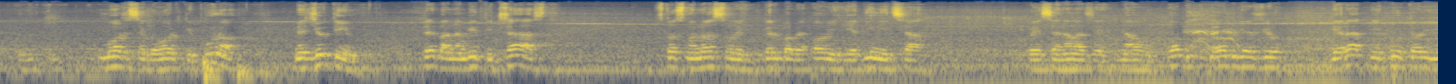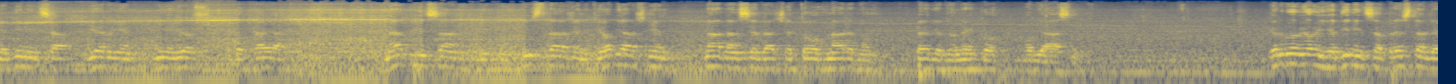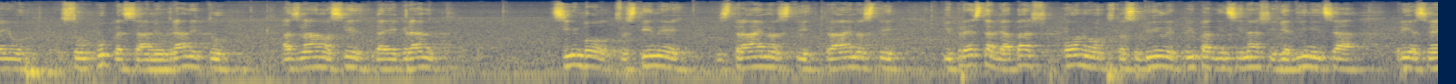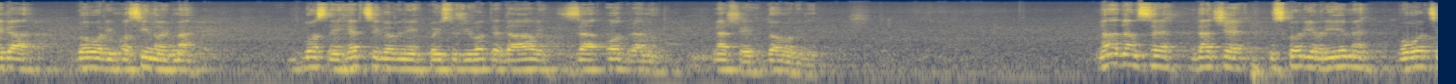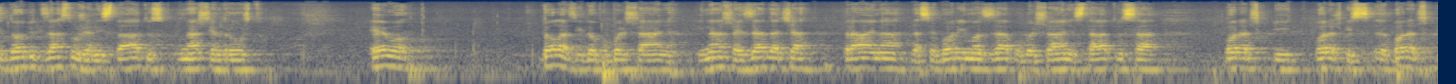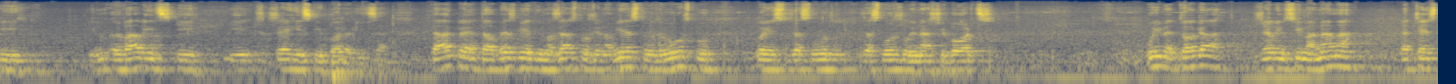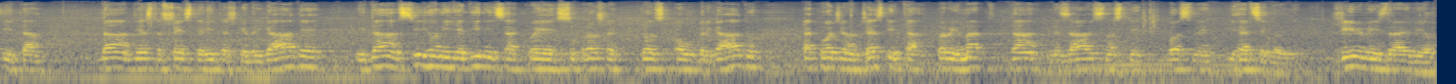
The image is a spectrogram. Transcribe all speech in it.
može se govoriti puno, međutim, treba nam biti čast što smo nosili grbove ovih jedinica koje se nalaze na ovom obilježju, jer ratni put ovih jedinica, vjerujem, nije još do kraja napisan, niti istražen, niti objašnjen. Nadam se da će to u narednom periodu neko objasniti. Grbovi ovih jedinica predstavljaju, su uklesani u granitu, a znamo svi da je granit simbol čustine istrajnosti, trajnosti i predstavlja baš ono što su bili pripadnici naših jedinica, prije svega govorim o sinovima Bosne i Hercegovine koji su živote dali za odbranu naše domovine. Nadam se da će u skorije vrijeme borci dobiti zasluženi status u našem društvu. Evo, dolazi do poboljšanja i naša je zadaća trajna, da se borimo za poboljšanje statusa borački, borački, borački invalidski i šehijskih porodica. Dakle, da obezbijedimo zasluženo mjesto u društvu koje su zaslužili naši borci. U ime toga želim svima nama da čestitam dan 206. Viteške brigade i dan svih onih jedinica koje su prošle kroz ovu brigadu Također vam čestita 1. mart, dan nezavisnosti Bosne i Hercegovine. Živim i zdravi bili.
